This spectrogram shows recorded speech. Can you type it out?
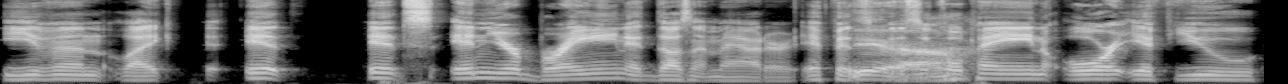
even like it it's in your brain it doesn't matter if it's yeah. physical pain or if you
